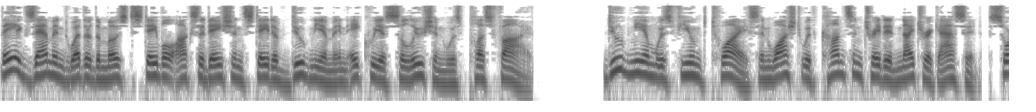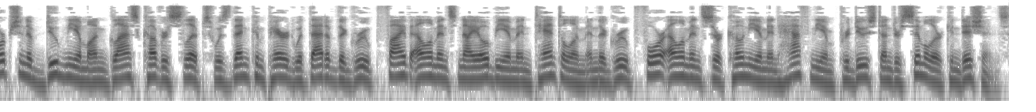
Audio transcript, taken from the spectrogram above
They examined whether the most stable oxidation state of dubnium in aqueous solution was plus 5. Dubnium was fumed twice and washed with concentrated nitric acid. Sorption of dubnium on glass cover slips was then compared with that of the group 5 elements niobium and tantalum and the group 4 elements zirconium and hafnium produced under similar conditions.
